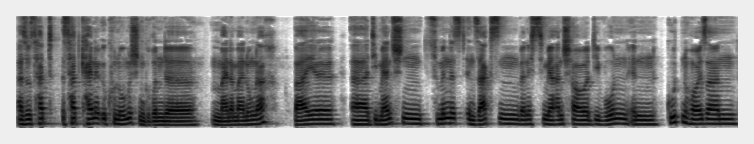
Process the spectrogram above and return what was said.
Also es hat, es hat keine ökonomischen Gründe, meiner Meinung nach, weil äh, die Menschen, zumindest in Sachsen, wenn ich sie mir anschaue, die wohnen in guten Häusern,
